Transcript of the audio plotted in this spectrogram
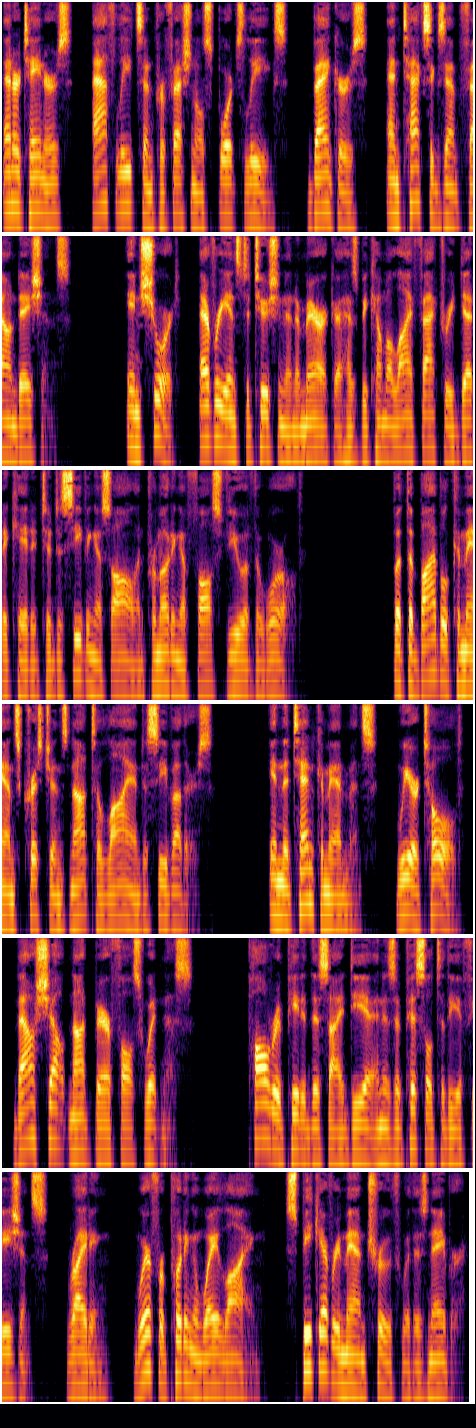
entertainers, athletes and professional sports leagues, bankers, and tax exempt foundations. In short, every institution in America has become a lie factory dedicated to deceiving us all and promoting a false view of the world. But the Bible commands Christians not to lie and deceive others. In the Ten Commandments, we are told, Thou shalt not bear false witness. Paul repeated this idea in his epistle to the Ephesians, writing, Wherefore putting away lying, speak every man truth with his neighbor.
